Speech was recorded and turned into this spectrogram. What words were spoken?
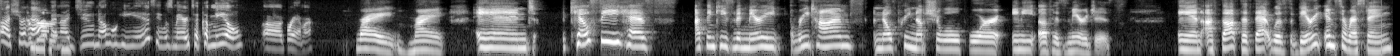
I sure have, um, and I do know who he is. He was married to Camille uh, Grammer. Right, right. And Kelsey has, I think he's been married three times, no prenuptial for any of his marriages. And I thought that that was very interesting.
